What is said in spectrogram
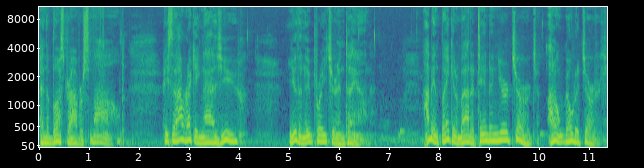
And the bus driver smiled. He said, I recognize you. You're the new preacher in town. I've been thinking about attending your church. I don't go to church.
